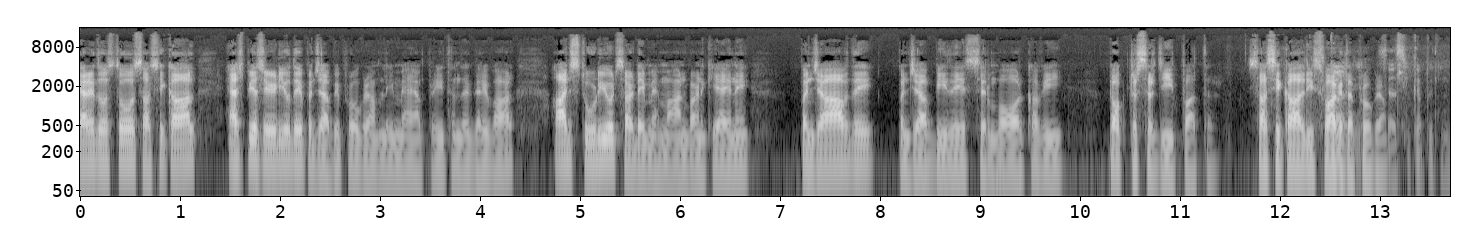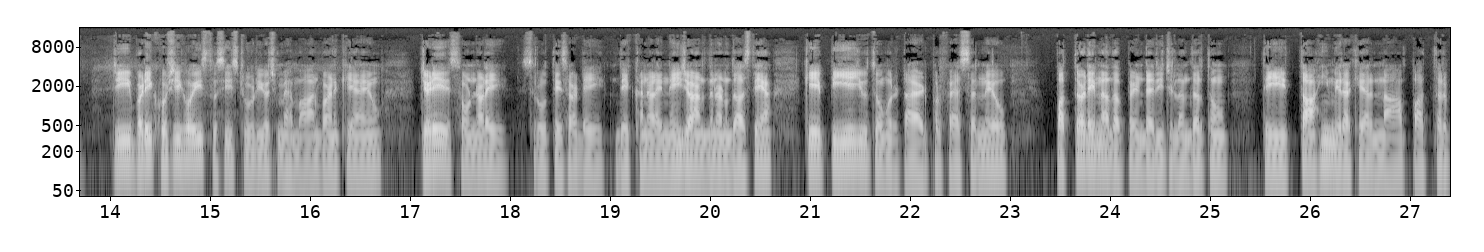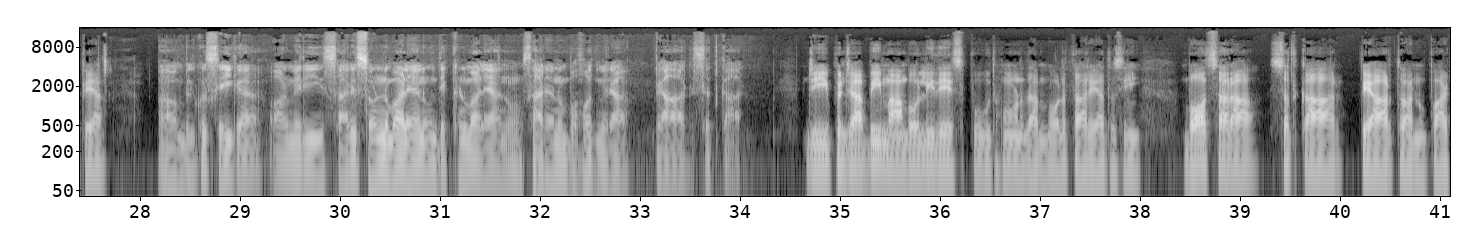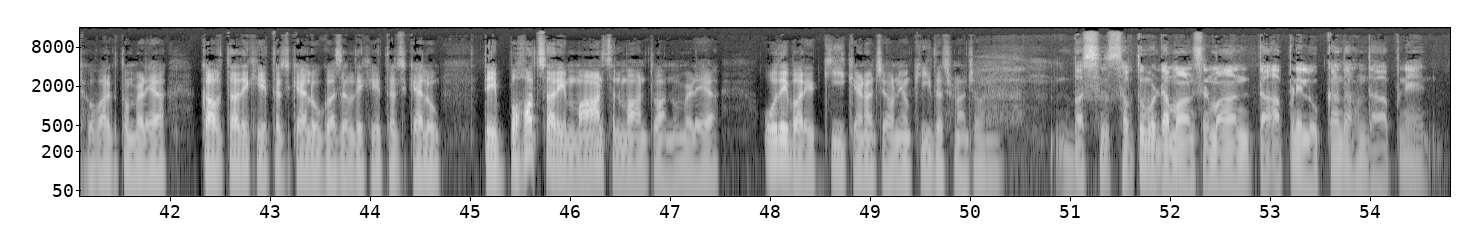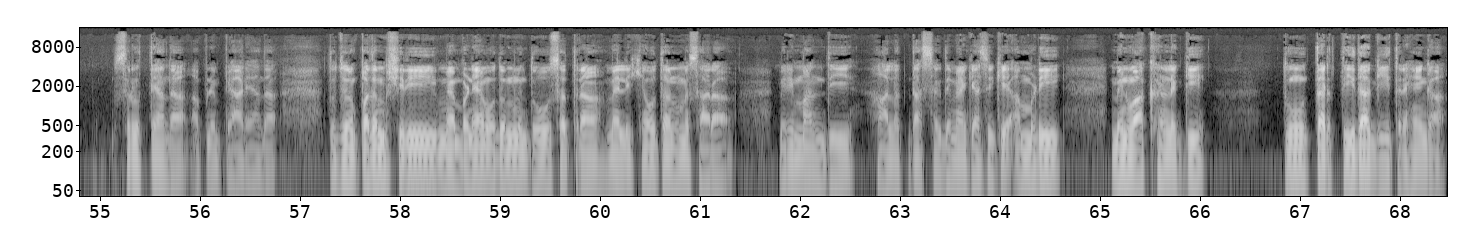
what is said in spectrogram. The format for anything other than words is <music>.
ਪਿਆਰੇ ਦੋਸਤੋ ਸਤਿ ਸ਼੍ਰੀ ਅਕਾਲ। ਐਸਪੀਐਸ ਰੇਡੀਓ ਦੇ ਪੰਜਾਬੀ ਪ੍ਰੋਗਰਾਮ ਲਈ ਮੈਂ ਪ੍ਰੀਤਿੰਦਰ ਗਰੇਵਾਲ। ਅੱਜ ਸਟੂਡੀਓ 'ਚ ਸਾਡੇ ਮਹਿਮਾਨ ਬਣ ਕੇ ਆਏ ਨੇ ਪੰਜਾਬ ਦੇ ਪੰਜਾਬੀ ਦੇ ਸਿਰਮੌਰ ਕਵੀ ਡਾਕਟਰ ਸਰਜੀਤ ਪਾਤਰ। ਸਤਿ ਸ਼੍ਰੀ ਅਕਾਲ ਜੀ ਸਵਾਗਤ ਹੈ ਪ੍ਰੋਗਰਾਮ ਸਤਿ ਸ਼੍ਰੀ ਅਕਾਲ ਜੀ। ਬੜੀ ਖੁਸ਼ੀ ਹੋਈ ਤੁਸੀਂ ਸਟੂਡੀਓ 'ਚ ਮਹਿਮਾਨ ਬਣ ਕੇ ਆਏ ਹੋ। ਜਿਹੜੇ ਸੁਣਨ ਵਾਲੇ ਸਰੋਤੇ ਸਾਡੇ ਦੇਖਣ ਵਾਲੇ ਨਹੀਂ ਜਾਣਦੇ ਉਹਨਾਂ ਨੂੰ ਦੱਸਦੇ ਹਾਂ ਕਿ ਪੀਏਯੂ ਤੋਂ ਰਿਟਾਇਰਡ ਪ੍ਰੋਫੈਸਰ ਨੇ ਉਹ। ਪੱਤੜ ਇਹਨਾਂ ਦਾ ਪਿੰਡ ਹੈ ਜੀ ਜਲੰਧਰ ਤੋਂ ਤੇ ਤਾਂ ਹੀ ਮੇਰਾ ਖਿਆਲ ਨਾਂ ਪਾਤਰ ਪਿਆ। ਬਿਲਕੁਲ ਸਹੀ ਕਹਾ ਔਰ ਮੇਰੀ ਸਾਰੇ ਸੁਣਨ ਵਾਲਿਆਂ ਨੂੰ ਦੇਖਣ ਵਾਲਿਆਂ ਨੂੰ ਸਾਰਿਆਂ ਨੂੰ ਬਹੁਤ ਮੇਰਾ ਪਿਆਰ ਸਤਿਕਾਰ। ਜੀ ਪੰਜਾਬੀ ਮਾਂ ਬੋਲੀ ਦੇ ਸਪੂਤ ਹੋਣ ਦਾ ਮੁੱਲ ਤਾਰਿਆ ਤੁਸੀਂ। ਬਹੁਤ ਸਾਰਾ ਸਤਿਕਾਰ ਪਿਆਰ ਤੁਹਾਨੂੰ ਪਾਠਕ ਵਰਗ ਤੋਂ ਮਿਲਿਆ। ਕਵਿਤਾ ਦੇ ਖੇਤਰ 'ਚ ਕਹਿ ਲਓ ਗਜ਼ਲ ਦੇ ਖੇਤਰ 'ਚ ਕਹਿ ਲਓ ਤੇ ਬਹੁਤ ਸਾਰੇ ਮਾਣ ਸਨਮਾਨ ਤੁਹਾਨੂੰ ਮਿਲੇ ਆ ਉਹਦੇ ਬਾਰੇ ਕੀ ਕਹਿਣਾ ਚਾਹੁੰਦੇ ਹੋ ਕੀ ਦੱਸਣਾ ਚਾਹੁੰਦੇ ਹੋ? ਬਸ ਸਭ ਤੋਂ ਵੱਡਾ ਮਾਣ ਸਨਮਾਨ ਤਾਂ ਆਪਣੇ ਲੋਕਾਂ ਦਾ ਹੁੰਦਾ ਆਪਣੇ ਸਰੋਤਿਆਂ ਦਾ ਆਪਣੇ ਪਿਆਰਿਆਂ ਦਾ। ਤੋਂ ਜਦੋਂ ਪਦਮ ਸ਼੍ਰੀ ਮੈਂ ਬਣਿਆ ਉਦੋਂ ਮੈਨੂੰ ਦੋ ਸਤਰਾਂ ਮੈਂ ਲਿਖਿਆ ਉਹ ਤੁਹਾਨੂੰ ਮੈਂ ਸਾਰਾ ਮੇਰੀ ਮਨ ਦੀ ਹਾਲਤ ਦੱਸ ਸਕਦੇ। ਮੈਂ ਕਿਹਾ ਸੀ ਕਿ ਅੰਮੜੀ ਮੈਨੂੰ ਆਖਣ ਲੱਗੀ ਤੂੰ ਧਰਤੀ ਦਾ ਗੀਤ ਰਹੇਗਾ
